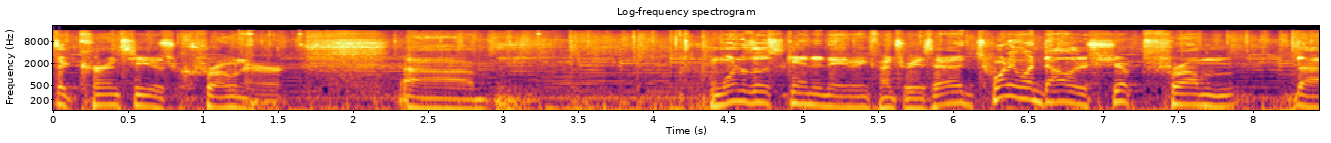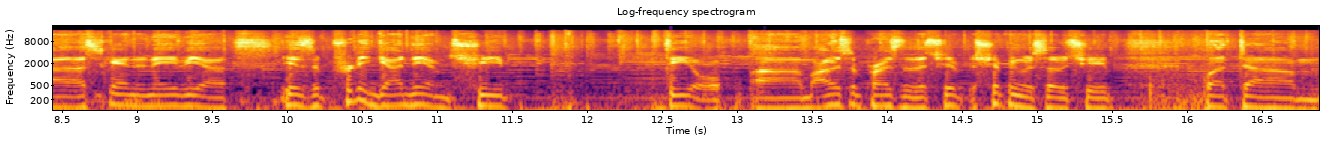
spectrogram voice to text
the currency is kroner. Um, one of those Scandinavian countries. Uh, $21 shipped from uh, Scandinavia is a pretty goddamn cheap deal. Um, I was surprised that the ship, shipping was so cheap, but um,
